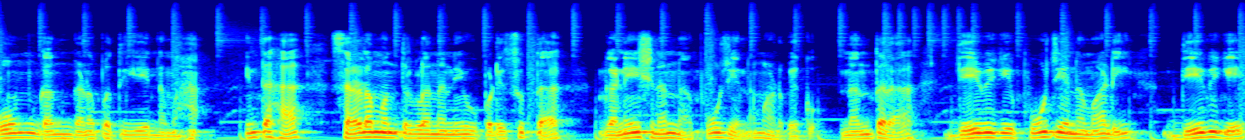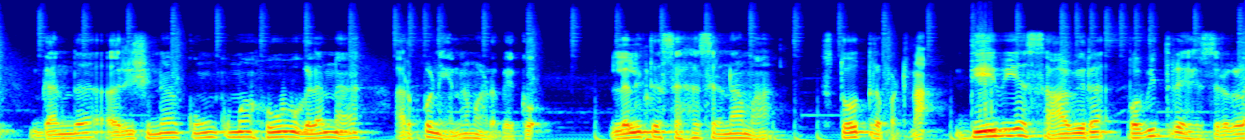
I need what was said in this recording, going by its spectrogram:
ಓಂ ಗಂಗ್ ಗಣಪತಿಯೇ ನಮಃ. ಇಂತಹ ಸರಳ ಮಂತ್ರಗಳನ್ನು ನೀವು ಪಠಿಸುತ್ತಾ ಗಣೇಶನನ್ನು ಪೂಜೆಯನ್ನು ಮಾಡಬೇಕು. ನಂತರ ದೇವಿಗೆ ಪೂಜೆಯನ್ನು ಮಾಡಿ ದೇವಿಗೆ ಗಂಧ, ಅರಿಶಿನ, ಕುಂಕುಮ, ಹೂವುಗಳನ್ನು ಅರ್ಪಣೆಯನ್ನು ಮಾಡಬೇಕು. ಲಲಿತ ಸಹಸ್ರನಾಮ ಸ್ತೋತ್ರ ಪಠಣ. ದೇವಿಯ ಸಾವಿರ ಪವಿತ್ರ ಹೆಸರುಗಳ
